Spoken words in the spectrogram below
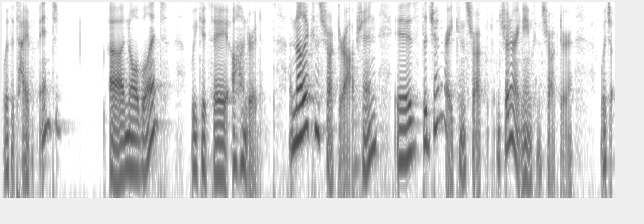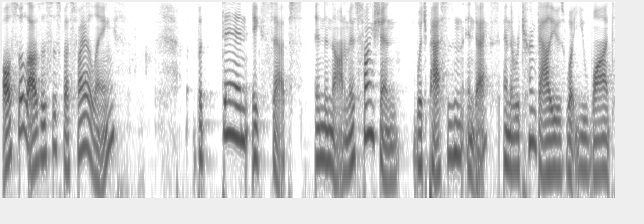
with a type of int, uh, nullable int, we could say 100. Another constructor option is the generate construct generate name constructor, which also allows us to specify a length then accepts an anonymous function, which passes an index, and the return value is what you want,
